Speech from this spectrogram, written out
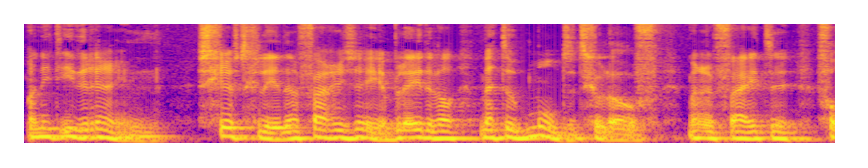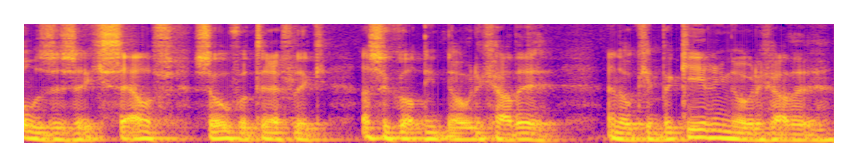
Maar niet iedereen. Schriftgeleerden en fariseeën bleden wel met de mond het geloof, maar in feite vonden ze zichzelf zo voortreffelijk als ze God niet nodig hadden en ook geen bekering nodig hadden.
